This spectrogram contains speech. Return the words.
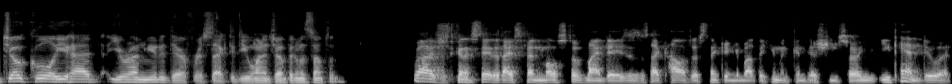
Joe Cool, you had you were unmuted there for a sec. Did you want to jump in with something? Well, I was just going to say that I spend most of my days as a psychologist thinking about the human condition, so you, you can do it.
